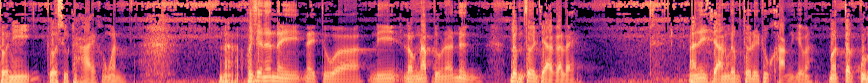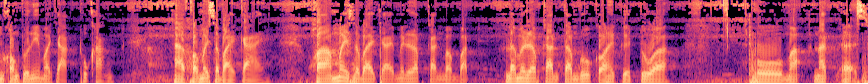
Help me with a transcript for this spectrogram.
ตัวนี้ตัวสุดท้ายของมันนะเพราะฉะนั้นในในตัวนี้ลองนับดูนะหนึ่งเริ่มต้นจากอะไรอันนี้จังเริ่มต้นด้วยทุกขังใช่ไหมมันตระกูลของตัวนี้มาจากทุกขังความไม่สบายกาย ความไม่สบายใจไม่ได้รับการบำบัด และไม่ได้รับการตามรู้ก่อให้เกิดตัวโทมนัสโส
